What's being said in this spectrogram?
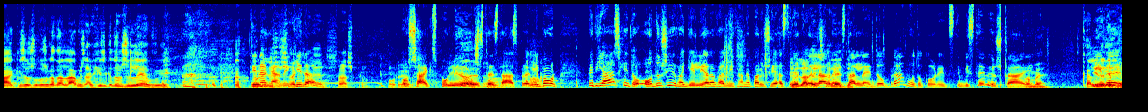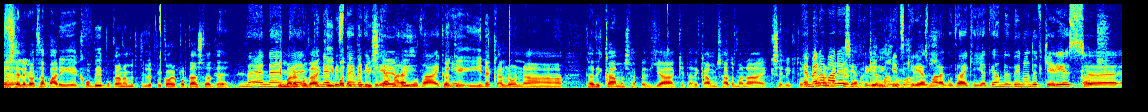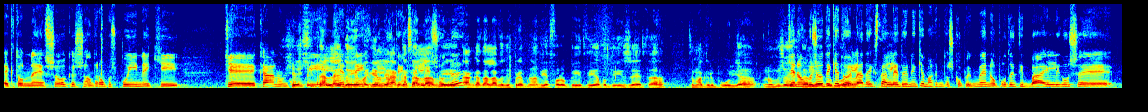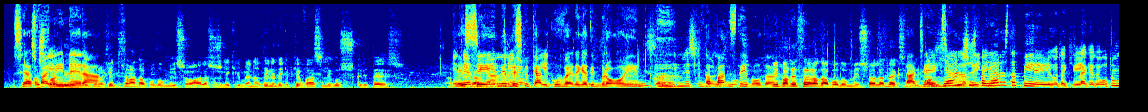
Τάκης, να σου δώσω καταλάβεις, αρχίζει και τον ζηλεύει. Τι να κάνει, κοίτα. Άσπρο. Ωραίο. Ο Σάκης πολύ ωραίος στα άσπρα. Λοιπόν, παιδιά, άσχετο. Όντως η Ευαγγελία Ραβανή θα είναι παρουσιάστρια Το του Ελλάδα Ελλάδα έχει έχει ταλέντο. Μπράβο το κορίτσι, την πιστεύει ο Σκάι. Αμέ. Καλή Είδατε ιδέα. που σας έλεγα ότι θα πάρει εκπομπή που κάναμε το τηλεοπτικό ρεπορτάζ τότε; Ναι, ναι, Και η ναι, Μαραγκουδάκη την είπε ότι την εμπιστεύεται η κυρία πιστεύει Μαραγκουδάκη. και ότι είναι καλό να τα δικά μας τα παιδιά και τα δικά μας άτομα να εξελιχθούν. Εμένα παρά μου να αρέσει παίρνουμε- αυτή η Και λογική εμένα της μ' κυρίας αρέσει. Μαραγκουδάκη, γιατί αν δεν δίνονται ευκαιρίες εκ των έσω και στους ανθρώπους που είναι εκεί και κάνουν Και κουπί έχει και ταλέντο η δείχνουν Ευαγγελία. Αν ότι καταλάβει, εξελίσσονται. αν καταλάβει ότι πρέπει να διαφοροποιηθεί από τη Ζέτα, τη Μακρυπούλια, νομίζω Και έχει νομίζω ότι ταλέντο, και το μπορεί. Ελλάδα έχει ταλέντο είναι και μαγνητοσκοπημένο. Οπότε την πάει λίγο σε, σε ασφαλή, Ασφαλή. νερά. Τώρα όχι ότι θέλω να το αποδομήσω, αλλά στο συγκεκριμένο δίνεται και πιο βάση λίγο στους κριτές. Εσύ κάνουν- μην πει καλή κουβέντα για την πρώην. Είναι Θα συντονισμός. πάθεις τίποτα. Είπα, δεν θέλω να το αποδομήσω, αλλά εντάξει. Εντάξει, μην- Ο έχεις Γιάννης ένα ο δίκιο. Σπαλιάρα τα πήρε λίγο τα κιλάκια του. Εγώ τον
